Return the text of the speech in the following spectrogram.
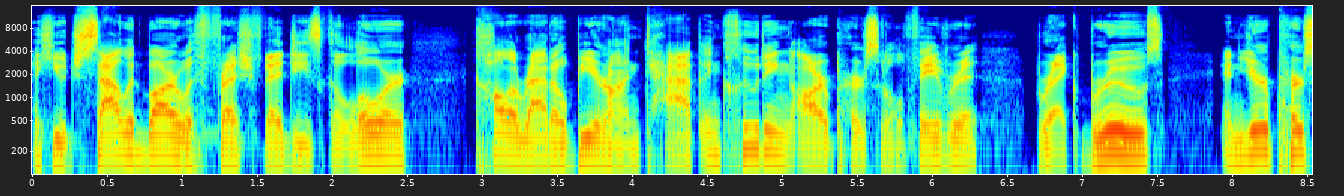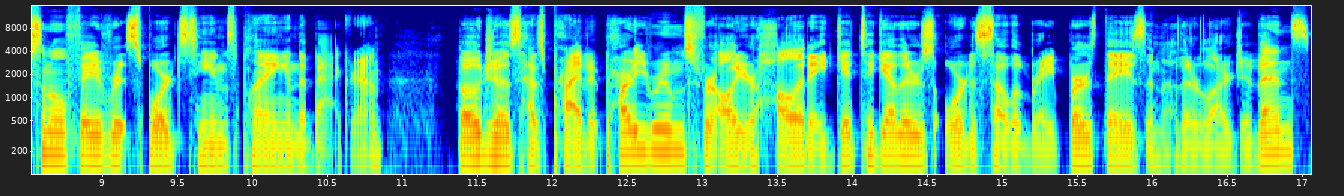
a huge salad bar with fresh veggies galore, Colorado beer on tap, including our personal favorite, Breck Brews, and your personal favorite sports teams playing in the background. Bojo's has private party rooms for all your holiday get togethers or to celebrate birthdays and other large events.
